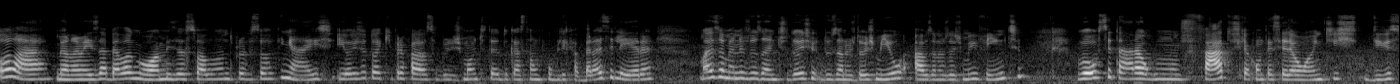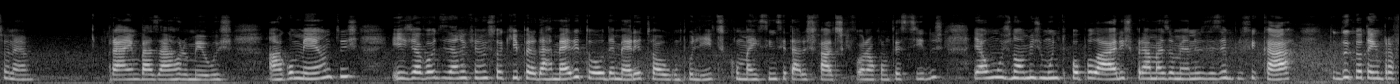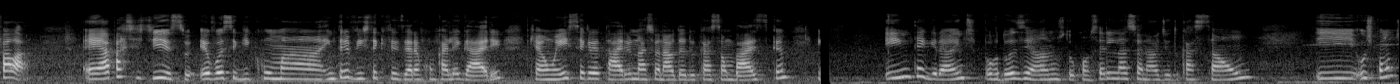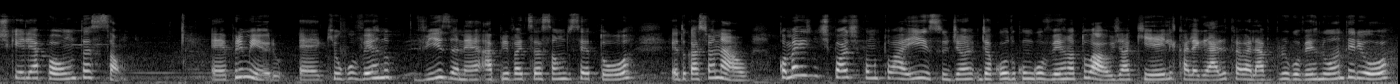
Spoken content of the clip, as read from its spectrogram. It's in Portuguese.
Olá, meu nome é Isabela Gomes, eu sou aluna do professor Vinhais e hoje eu estou aqui para falar sobre o desmonte da educação pública brasileira, mais ou menos dos anos, dos anos 2000 aos anos 2020. Vou citar alguns fatos que aconteceram antes disso, né? Para embasar os meus argumentos, e já vou dizendo que eu não estou aqui para dar mérito ou demérito a algum político, mas sim citar os fatos que foram acontecidos e alguns nomes muito populares para mais ou menos exemplificar tudo o que eu tenho para falar. É, a partir disso, eu vou seguir com uma entrevista que fizeram com Calegari, que é um ex-secretário nacional da Educação Básica e integrante por 12 anos do Conselho Nacional de Educação. E os pontos que ele aponta são: é, primeiro, é que o governo visa né, a privatização do setor educacional. Como é que a gente pode pontuar isso de, de acordo com o governo atual, já que ele, Calegari, trabalhava para o governo anterior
